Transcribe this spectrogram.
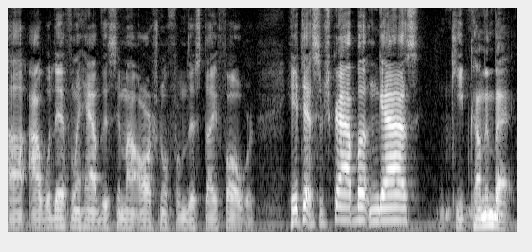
Uh, I will definitely have this in my arsenal from this day forward. Hit that subscribe button, guys, keep coming back.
